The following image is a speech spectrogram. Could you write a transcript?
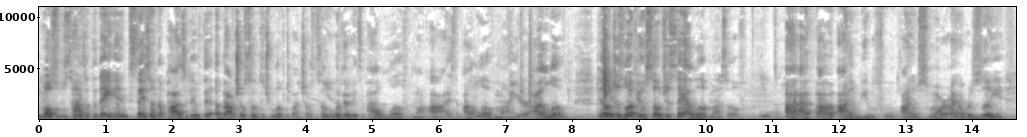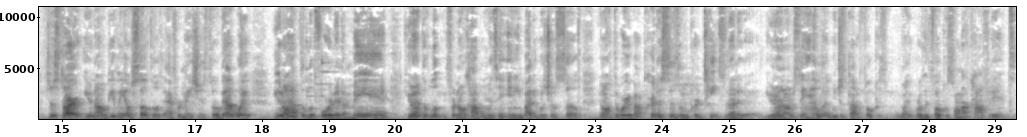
multiple times of the day and say something positive that about yourself that you love about yourself. Yeah. Whether it's I love my eyes, I love my hair, I love hell, Yeah. just love yourself. Just say I love myself. Yeah. I, I, I, I am beautiful. I am smart. I am resilient. Just start, you know, giving yourself those affirmations. So that way you don't have to look for it at a man. You don't have to look for no compliments in anybody but yourself. You don't have to worry about criticism, critiques, none of that. You know what I'm saying? Like, we just got to focus, like, really focus on our confidence.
